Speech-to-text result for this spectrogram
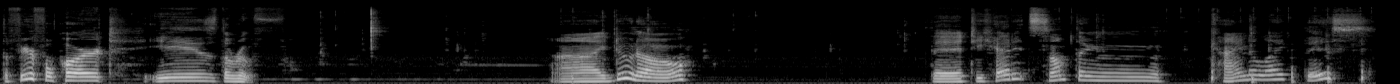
The fearful part is the roof. I do know that he had it something kinda like this.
